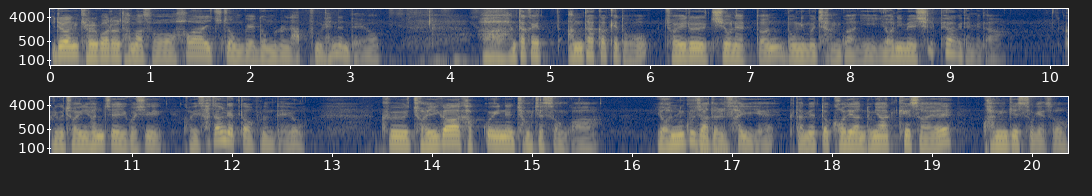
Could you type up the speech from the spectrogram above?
이런 결과를 담아서 하와이 주정부에 논문을 납품을 했는데요. 아, 안타깝, 안타깝게 도 저희를 지원했던 농림부 장관이 연임에 실패하게 됩니다. 그리고 저희는 현재 이것이 거의 사장됐다고 보는데요. 그 저희가 갖고 있는 정체성과 연구자들 사이에 그 다음에 또 거대한 농약회사의 관계 속에서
